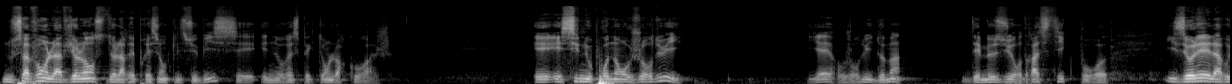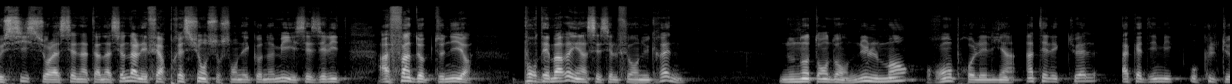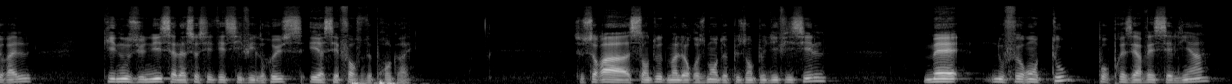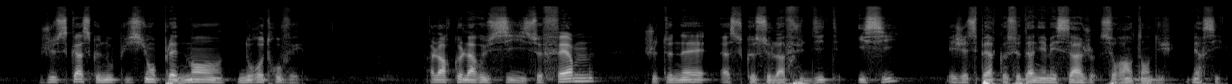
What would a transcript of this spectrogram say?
Nous savons la violence de la répression qu'ils subissent et, nous respectons leur courage. Et si nous prenons aujourd'hui, hier, aujourd'hui, demain, des mesures drastiques pour euh, isoler la Russie sur la scène internationale et faire pression sur son économie et ses élites afin d'obtenir, pour démarrer un cessez-le-feu en Ukraine, nous n'entendons nullement rompre les liens intellectuels, académiques ou culturels qui nous unissent à la société civile russe et à ses forces de progrès. Ce sera sans doute malheureusement de plus en plus difficile, mais nous ferons tout pour préserver ces liens jusqu'à ce que nous puissions pleinement nous retrouver. Alors que la Russie se ferme, je tenais à ce que cela fût dit ici, et j'espère que ce dernier message sera entendu. Merci.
